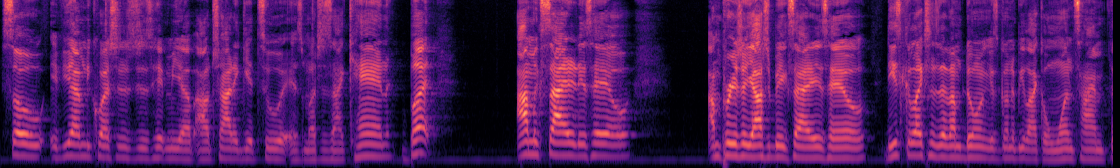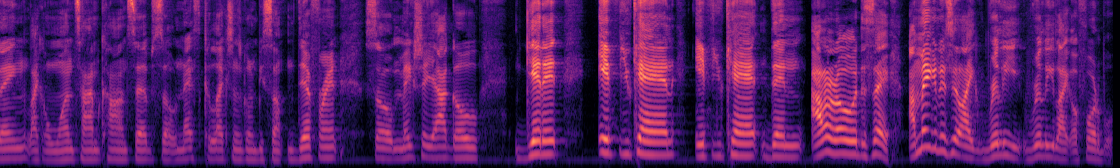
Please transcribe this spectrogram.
So if you have any questions, just hit me up. I'll try to get to it as much as I can. But I'm excited as hell. I'm pretty sure y'all should be excited as hell. These collections that I'm doing is going to be like a one-time thing, like a one-time concept. So next collection is going to be something different. So make sure y'all go get it if you can. If you can't, then I don't know what to say. I'm making this like really, really like affordable.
